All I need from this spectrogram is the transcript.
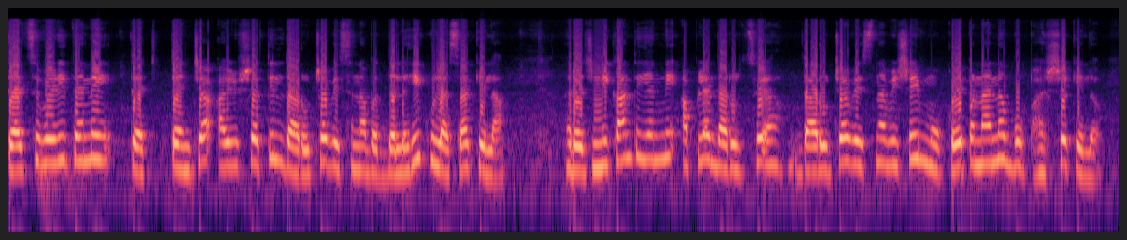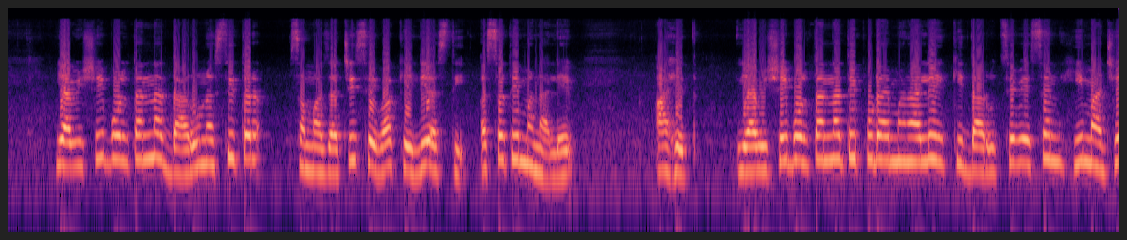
त्याचवेळी त्याने त्या त्यांच्या आयुष्यातील दारूच्या व्यसनाबद्दलही खुलासा केला. रजनीकांत यांनी आपल्या दारूच्या दारूच्या व्यसनाविषयी मोकळेपणानं भाष्य केलं. याविषयी बोलताना दारू नसती तर समाजाची सेवा केली असती असं ते म्हणाले आहेत. याविषयी बोलताना ते पुढे म्हणाले की दारूचे व्यसन ही माझी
